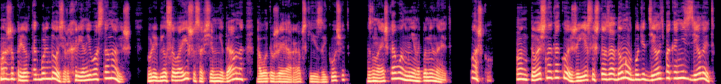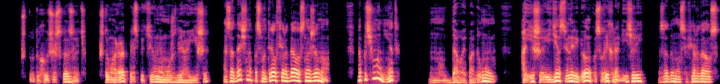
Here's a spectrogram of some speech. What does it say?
Он же прет, как бульдозер, хрен его остановишь. Влюбился в Аишу совсем недавно, а вот уже и арабский язык учит. Знаешь, кого он мне напоминает? Пашку. Он точно такой же, если что задумал, будет делать, пока не сделает. — Что ты хочешь сказать? Что Марат — перспективный муж для Аиши. Озадаченно посмотрел Фердаус на жену. «А почему нет?» «Ну, давай подумаем. Аиша — единственный ребенок у своих родителей», — задумался Фердаус.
